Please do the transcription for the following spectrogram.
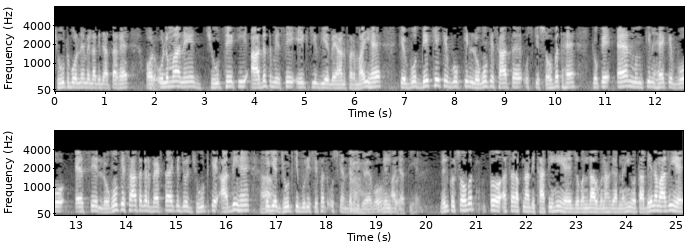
جھوٹ بولنے میں لگ جاتا ہے اور علماء نے جھوٹے کی عادت میں سے ایک چیز یہ بیان فرمائی ہے کہ وہ دیکھے کہ وہ کن لوگوں کے ساتھ اس کی صحبت ہے کیونکہ عین ممکن ہے کہ وہ ایسے لوگوں کے ساتھ اگر بیٹھتا ہے کہ جو جھوٹ کے عادی ہیں تو ہاں۔ یہ جھوٹ کی بری صفت اس کے اندر بھی جو ہے وہ آ جاتی ہے۔ بالکل صحبت تو اثر اپنا دکھاتی ہی ہے، جو بندہ گناہ گار نہیں ہوتا، بے نمازی ہے۔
